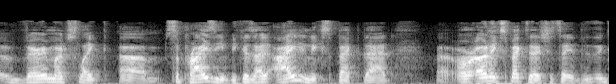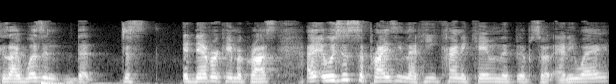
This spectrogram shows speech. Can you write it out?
very much like um, surprising because I I didn't expect that uh, or unexpected I should say because I wasn't that just it never came across. It was just surprising that he kind of came in the episode anyway.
